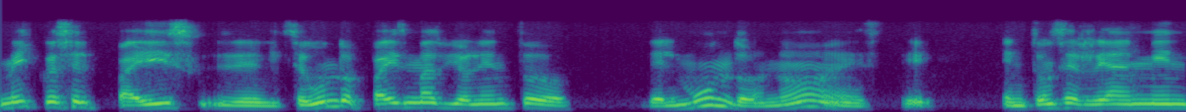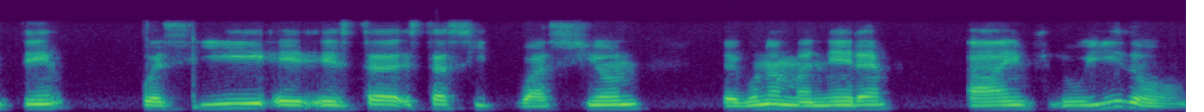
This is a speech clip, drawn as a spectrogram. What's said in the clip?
México es el país, el segundo país más violento del mundo, ¿no? Este, entonces, realmente, pues sí, e, esta, esta situación, de alguna manera, ha influido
